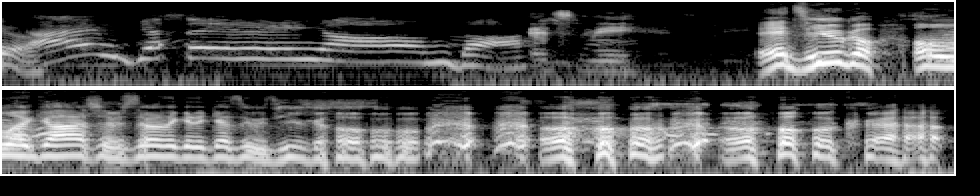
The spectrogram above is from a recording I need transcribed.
yeah. I'm guessing, um, Doc. It's me. It's Hugo. Oh my gosh, I'm totally gonna guess it was Hugo. oh, oh crap.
